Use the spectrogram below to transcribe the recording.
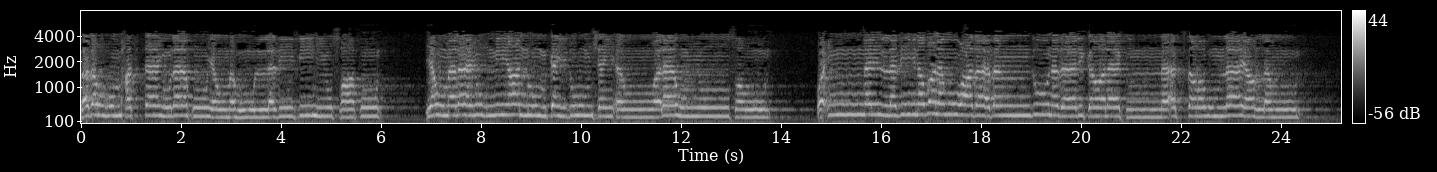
فَذَرْهُمْ حَتَّىٰ يُلَاقُوا يَوْمَهُمُ الَّذِي فِيهِ يُصْعَقُونَ. يَوْمَ لَا يُغْنِي عَنْهُمْ كَيْدُهُمْ شَيْئًا وَلَا هُمْ يُنصَرُونَ. وَإِنَّ لِلَّذِينَ ظَلَمُوا عَذَابًا دُونَ ذَٰلِكَ وَلَٰكِنَّ أَكْثَرَهُمْ لَا يَعْلَمُونَ.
